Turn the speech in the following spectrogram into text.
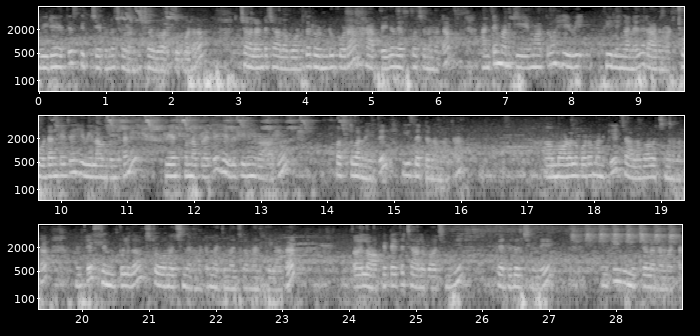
వీడియో అయితే స్కిప్ చేయకుండా చూడండి చివరి వరకు కూడా. చాలా అంటే చాలా బాగుంటుంది. రెండు కూడా హ్యాపీగా వేసుకోవచ్చు అనమాట అంటే మనకి ఏమాత్రం హెవీ ఫీలింగ్ అనేది రాదనమాట. చూడడానికి అయితే హెవీలా ఉంటుంది కానీ వేసుకున్నప్పుడు అయితే హెవీ ఫీలింగ్ రాదు. ఫస్ట్ వన్ అయితే ఈ సెట్ అనమాట మోడల్ కూడా మనకి చాలా బాగా వచ్చిందనమాట. అంటే సింపుల్గా స్టోన్ వచ్చిందనమాట మధ్య మధ్యలో మనకి ఇలాగా. లాకెట్ అయితే చాలా బాగా వచ్చింది. పెద్దది వచ్చింది ఇంకా ఇవి ముచ్చాలన్నమాట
